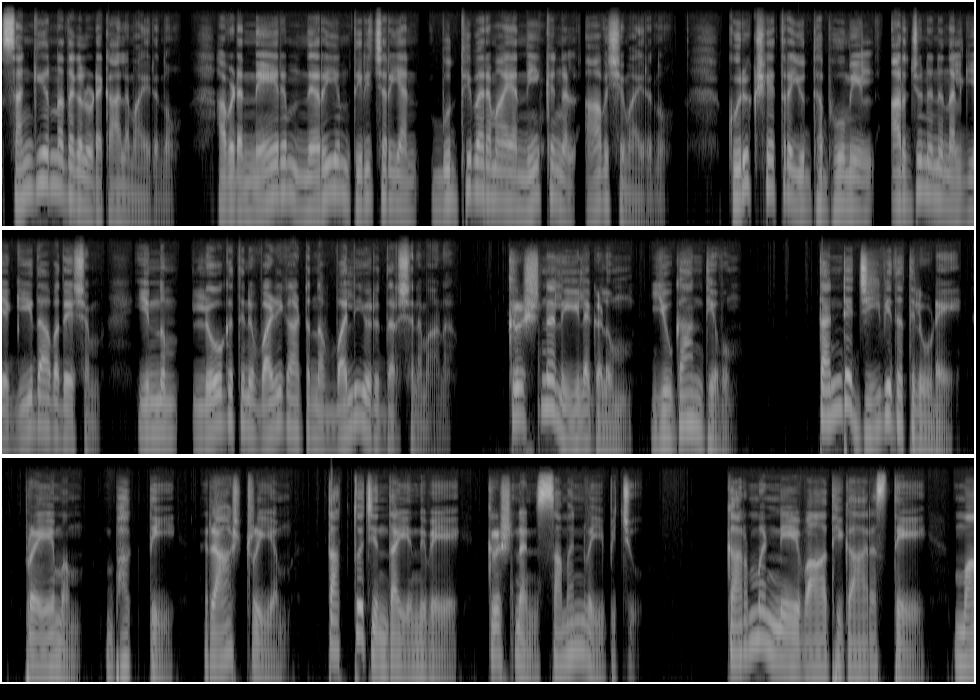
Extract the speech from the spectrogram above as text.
സങ്കീർണതകളുടെ കാലമായിരുന്നു. അവിടെ നേരും നെറിയും തിരിച്ചറിയാൻ ബുദ്ധിപരമായ നീക്കങ്ങൾ ആവശ്യമായിരുന്നു. കുരുക്ഷേത്ര യുദ്ധഭൂമിയിൽ അർജുനന് നൽകിയ ഗീതാവദേശം ഇന്നും ലോകത്തിന് വഴികാട്ടുന്ന വലിയൊരു ദർശനമാണ്. കൃഷ്ണലീലകളും യുഗാന്ത്യവും തന്റെ ജീവിതത്തിലൂടെ പ്രേമം ഭക്തി രാഷ്ട്രീയം തത്വചിന്ത എന്നിവയെ കൃഷ്ണൻ സമന്വയിപ്പിച്ചു. കർമ്മണ്യേവാധികാരസ്ഥേ മാ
